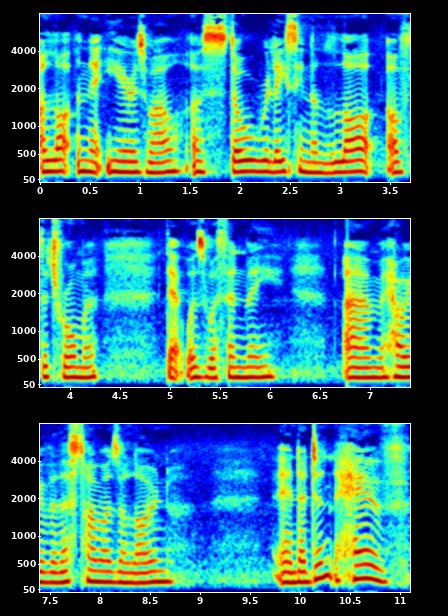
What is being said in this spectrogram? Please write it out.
a lot in that year as well. I was still releasing a lot of the trauma that was within me. Um, however, this time I was alone, and I didn't have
